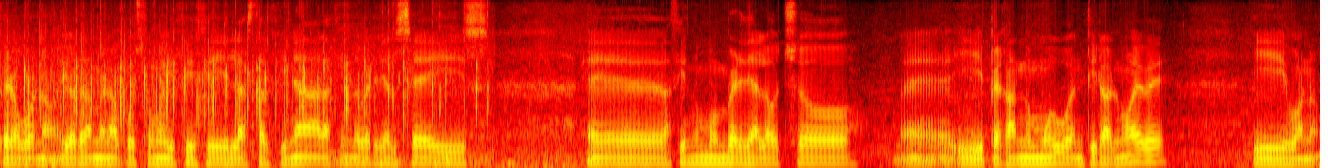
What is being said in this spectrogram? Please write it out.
pero bueno, Jordan me lo ha puesto muy difícil hasta el final, haciendo verde al 6, eh, haciendo un buen verde al 8 eh, y pegando un muy buen tiro al 9 y bueno,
